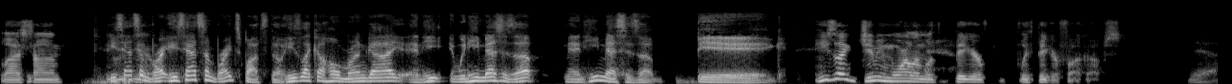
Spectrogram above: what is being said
last time. He He's had some bright. He's had some bright spots though. He's like a home run guy, and he when he messes up, man, he messes up big. He's like Jimmy Moreland with bigger with bigger fuck ups. Yeah.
